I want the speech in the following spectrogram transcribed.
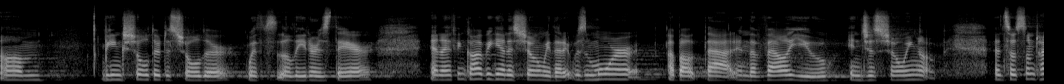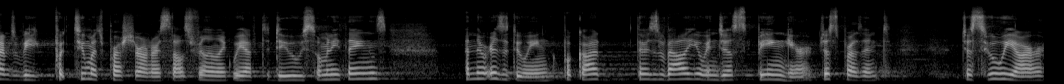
Um, being shoulder to shoulder with the leaders there. And I think God began to show me that it was more about that and the value in just showing up. And so sometimes we put too much pressure on ourselves, feeling like we have to do so many things. And there is doing, but God, there's value in just being here, just present, just who we are,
